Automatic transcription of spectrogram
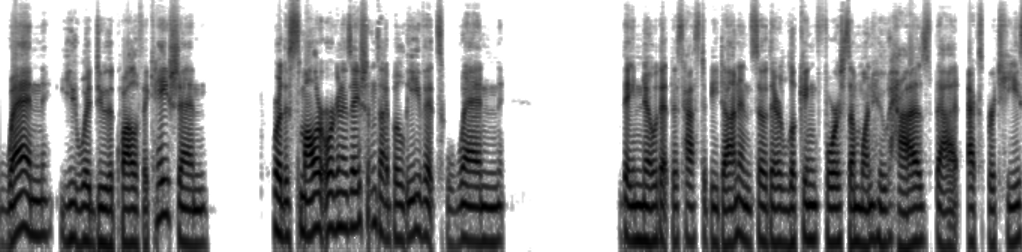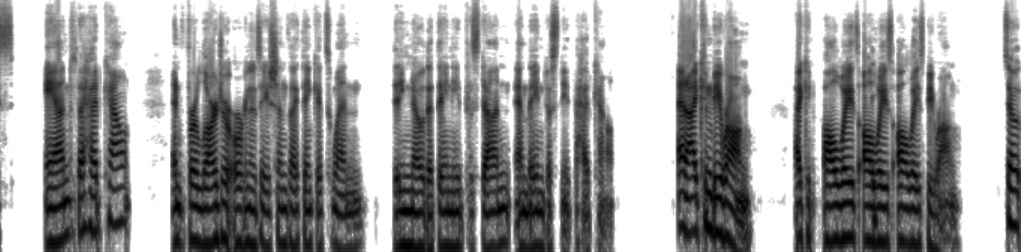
when you would do the qualification for the smaller organizations. I believe it's when they know that this has to be done. And so they're looking for someone who has that expertise and the headcount. And for larger organizations, I think it's when they know that they need this done and they just need the headcount. And I can be wrong. I can always, always, always be wrong. So,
